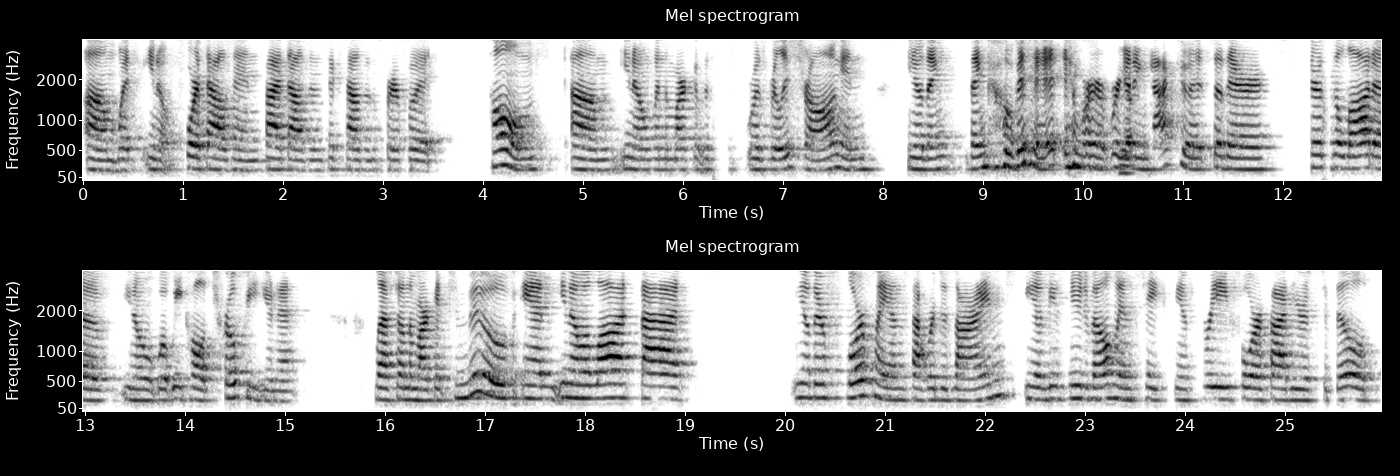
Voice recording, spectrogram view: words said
um, with, you know, 4,000, 5,000, 6,000 square foot homes, um, you know, when the market was, was really strong and, you know, then, then COVID hit and we're, we're yeah. getting back to it. So there, there's a lot of, you know, what we call trophy units left on the market to move. And, you know, a lot that, you know, there are floor plans that were designed, you know, these new developments take, you know, three, four or five years to build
